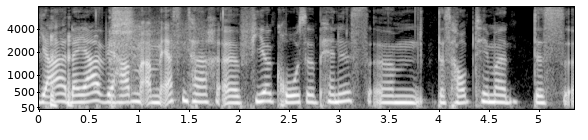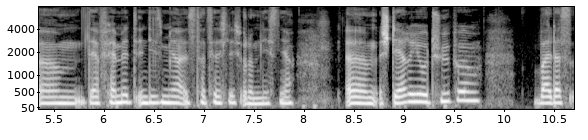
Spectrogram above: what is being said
Ja, naja, wir haben am ersten Tag äh, vier große Panels. Ähm, das Hauptthema des, ähm, der FEMIT in diesem Jahr ist tatsächlich, oder im nächsten Jahr, ähm, Stereotype weil das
